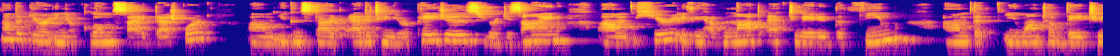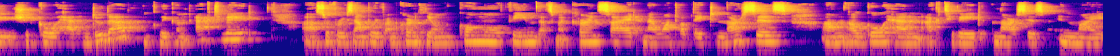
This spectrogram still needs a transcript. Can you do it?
Now that you're in your clone site dashboard, um, you can start editing your pages, your design. Um, here, if you have not activated the theme um, that you want to update to, you should go ahead and do that and click on activate. Uh, so for example, if I'm currently on Como theme, that's my current site, and I want to update to Narcissus, um, I'll go ahead and activate Narcissus in my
